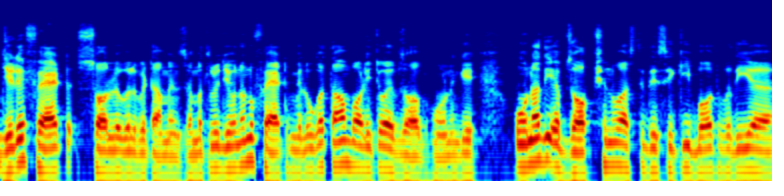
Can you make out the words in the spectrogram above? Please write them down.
ਜਿਹੜੇ ਫੈਟ ਸੋਲੂਬਲ ਵਿਟਾਮਿਨਸ ਹੈ। ਮਤਲਬ ਜੇ ਉਹਨਾਂ ਨੂੰ ਫੈਟ ਮਿਲੂਗਾ ਤਾਂ ਬਾਡੀ ਚੋਂ ਐਬਜ਼ੌਰਬ ਹੋਣਗੇ। ਉਹਨਾਂ ਦੀ ਐਬਜ਼ੌਰਪਸ਼ਨ ਵਾਸਤੇ ਦੇਸੀ ਘੀ ਬਹੁਤ ਵਧੀਆ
